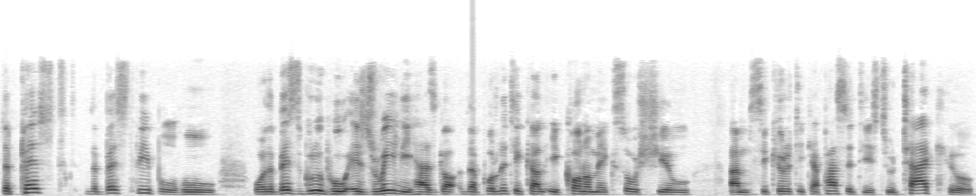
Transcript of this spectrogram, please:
the best the best people who or the best group who is really has got the political, economic, social, um, security capacities to tackle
